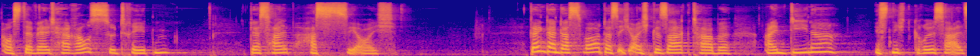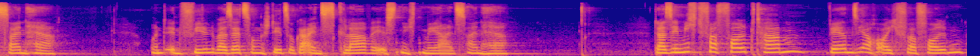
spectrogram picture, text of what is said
aus der Welt herauszutreten, deshalb hasst sie euch. Denkt an das Wort, das ich euch gesagt habe, ein Diener ist nicht größer als sein Herr. Und in vielen Übersetzungen steht sogar, ein Sklave ist nicht mehr als sein Herr. Da sie mich verfolgt haben, werden sie auch euch verfolgen.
